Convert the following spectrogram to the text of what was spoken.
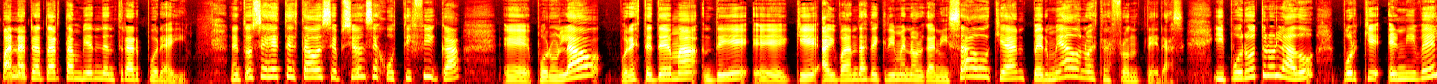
van a tratar también de entrar por ahí. Entonces este estado de excepción se justifica, eh, por un lado, por este tema de eh, que hay bandas de crimen organizado que han permeado nuestras fronteras y por otro lado, porque el nivel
